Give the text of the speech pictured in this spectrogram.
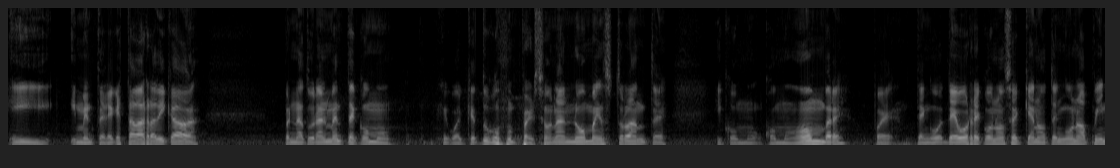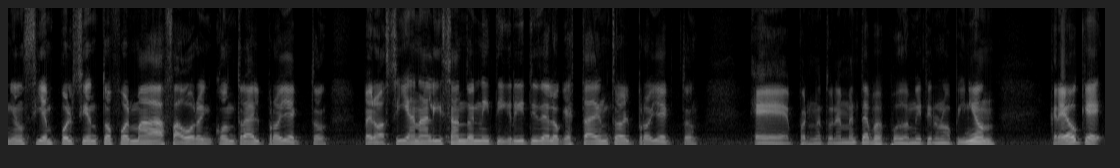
y, y me enteré que estaba radicada, pues naturalmente como, igual que tú, como persona no menstruante y como, como hombre, pues tengo, debo reconocer que no tengo una opinión 100% formada a favor o en contra del proyecto, pero así analizando el nitty de lo que está dentro del proyecto, eh, pues naturalmente pues puedo emitir una opinión. Creo que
